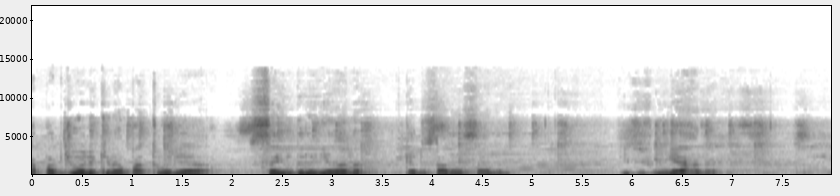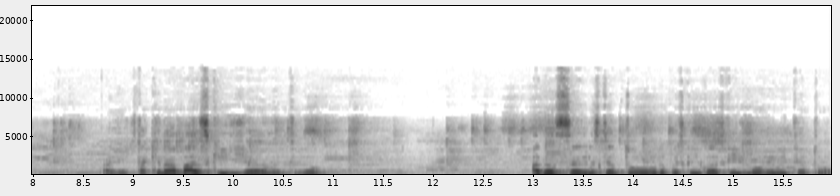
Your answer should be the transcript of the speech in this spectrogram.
Ficar de olho aqui na patrulha Sandleriana, que é do Adam Sandler. E em guerra, né? A gente tá aqui na base queijana, entendeu? Adam Sandler tentou, depois que o Nicolas Cage morreu, ele tentou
